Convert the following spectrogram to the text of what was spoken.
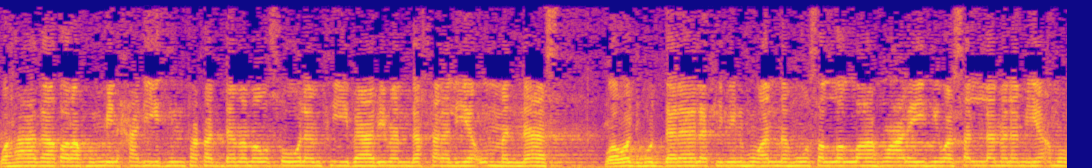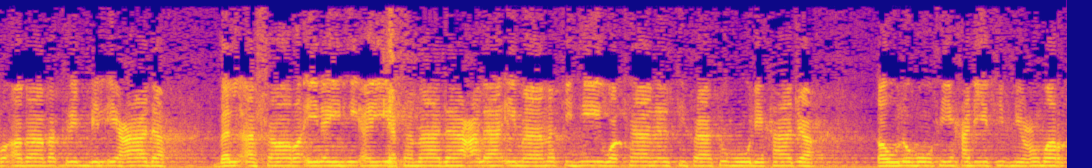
وهذا طرف من حديث تقدم موصولا في باب من دخل ليؤم الناس ووجه الدلالة منه أنه صلى الله عليه وسلم لم يأمر أبا بكر بالإعادة بل أشار إليه أن يتمادى على إمامته وكان التفاته لحاجة. قوله في حديث ابن عمر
